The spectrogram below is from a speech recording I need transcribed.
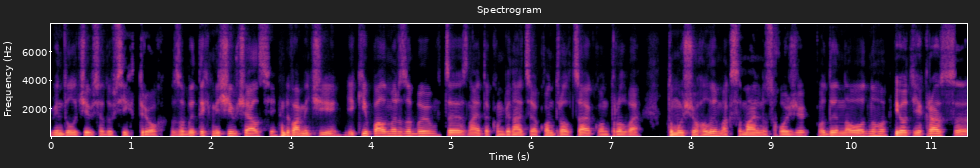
Він долучився до всіх трьох забитих м'ячів Челсі. Два м'ячі, які Палмер забив, це знаєте комбінація Ctrl-C, Ctrl-V, тому що голи максимально схожі один на одного. І от якраз е,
